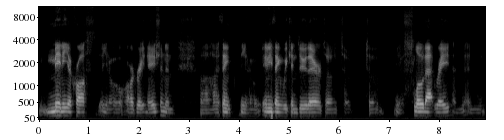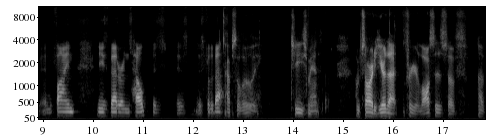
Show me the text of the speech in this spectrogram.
many across you know our great nation, and uh, I think you know anything we can do there to to to you know slow that rate and and and find these veterans help is is is for the best. Absolutely. Jeez, man. I'm sorry to hear that for your losses of of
